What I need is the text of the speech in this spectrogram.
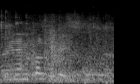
Green and cold fish.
